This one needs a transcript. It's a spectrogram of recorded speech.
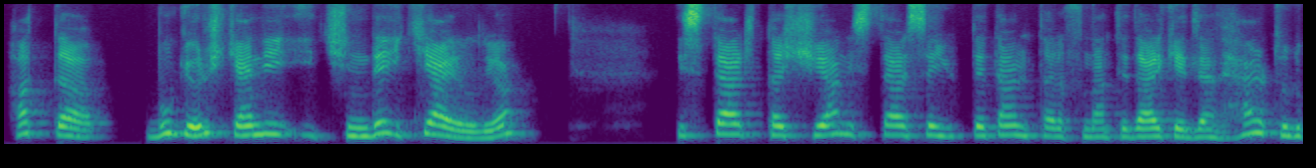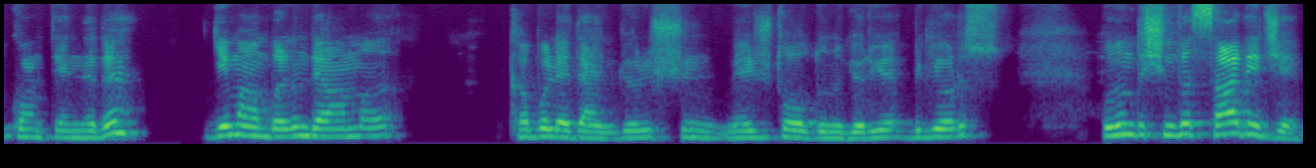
Hatta bu görüş kendi içinde ikiye ayrılıyor. İster taşıyan isterse yükleten tarafından tedarik edilen her türlü konteyneri gemi ambarının devamı kabul eden görüşün mevcut olduğunu görüyor, biliyoruz. Bunun dışında sadece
